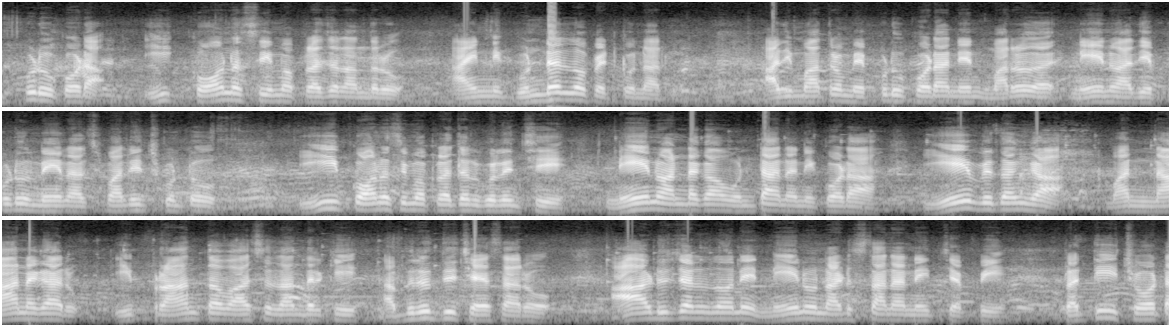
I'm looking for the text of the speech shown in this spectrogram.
ఎప్పుడూ కూడా ఈ కోనసీమ ప్రజలందరూ ఆయన్ని గుండెల్లో పెట్టుకున్నారు. అది మాత్రం ఎప్పుడు కూడా నేను మరో నేను అది ఎప్పుడు నేను అది స్మరించుకుంటూ ఈ కోనసీమ ప్రజల గురించి నేను అండగా ఉంటానని కూడా ఏ విధంగా మా నాన్నగారు ఈ ప్రాంత వాసులందరికీ అభివృద్ధి చేశారో ఆ అడుజనలోనే నేను నడుస్తానని చెప్పి ప్రతి చోట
